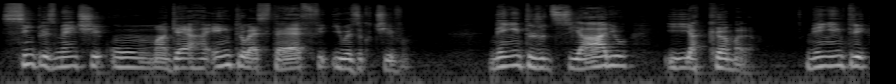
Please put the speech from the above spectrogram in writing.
simplesmente uma guerra entre o STF e o Executivo, nem entre o Judiciário e a Câmara, nem entre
